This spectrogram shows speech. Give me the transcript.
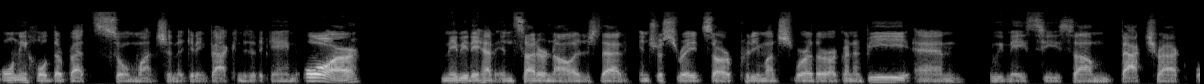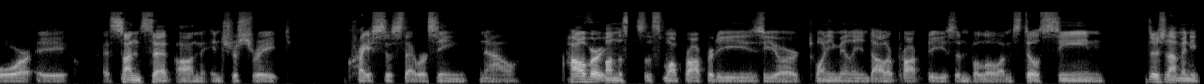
only hold their breath so much and they're getting back into the game. Or maybe they have insider knowledge that interest rates are pretty much where they are going to be and we may see some backtrack or a, a sunset on the interest rate crisis that we're seeing now. However, on the, the small properties, your $20 million properties and below, I'm still seeing there's not many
